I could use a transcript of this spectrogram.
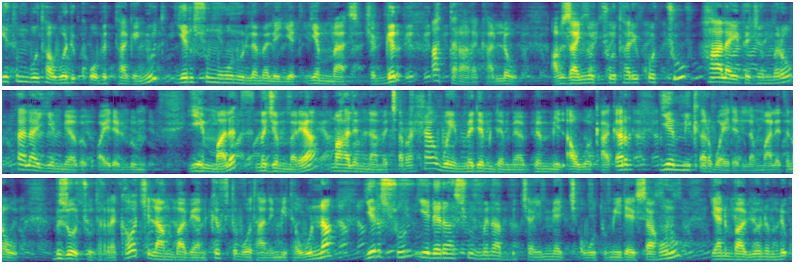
የትም ቦታ ወድቆ ብታገኙት የእርሱ መሆኑን ለመለየት የማያስቸግር አተራረክ አለው። አብዛኞቹ ታሪኮቹ ሀላ የተጀመረው ፐላይ የሚያበቁ አይደሉም። ይህም ማለት መጀመሪያ መሀልና መጨረሻ ወይም መደምደሚያ በሚል አወቃቀር የሚቀርቡ አይደለም ማለት ነው። ብዙዎቹ ትረካዎች ለአንባቢያን ክፍት ቦታን የሚተዉና የእርሱን የደራሲው ምናብ ብቻ የሚያጫውቱ ሜዳዎች ሳይሆኑ የአንባቢውንም ንቁ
